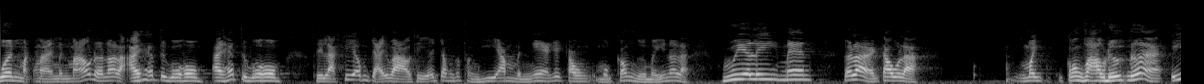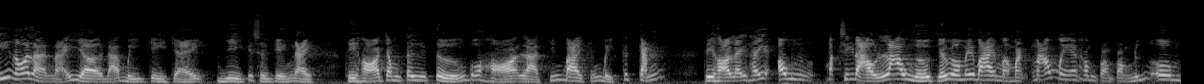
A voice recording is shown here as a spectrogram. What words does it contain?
Quên mặt mày mình máu nữa nó là I have to go home I have to go home. Thì là khi ông chạy vào thì ở trong cái phần ghi âm mình nghe cái câu một con người Mỹ nói là really man? Đó là cái câu là mày còn vào được nữa à? Ý nói là nãy giờ đã bị trì trệ vì cái sự kiện này. Thì họ trong tư tưởng của họ là chuyến bay chuẩn bị cất cánh. Thì họ lại thấy ông bác sĩ đào lao ngược trở vô máy bay mà mặt máu me không còn còn đứng ôm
